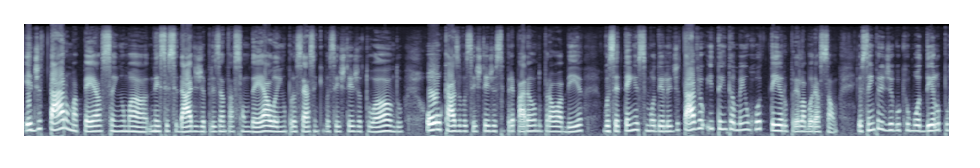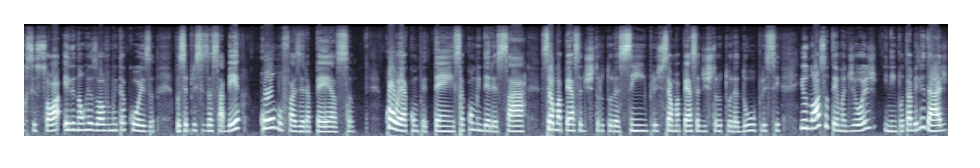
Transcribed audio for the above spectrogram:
editar uma peça em uma necessidade de apresentação dela, em um processo em que você esteja atuando, ou caso você esteja se preparando para a OAB, você tem esse modelo editável e tem também o roteiro para elaboração. Eu sempre digo que o modelo por si só, ele não resolve muita coisa. Você precisa saber como fazer a peça, qual é a competência, como endereçar, se é uma peça de estrutura simples, se é uma peça de estrutura dúplice. E o nosso tema de hoje, inimputabilidade,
